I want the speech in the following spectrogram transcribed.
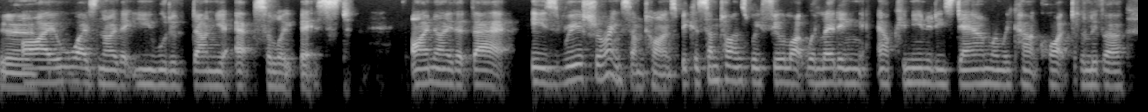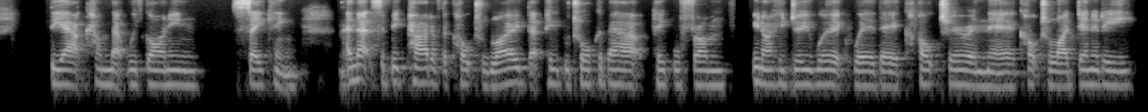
yeah. I always know that you would have done your absolute best. I know that that is reassuring sometimes because sometimes we feel like we're letting our communities down when we can't quite deliver the outcome that we've gone in seeking. And that's a big part of the cultural load that people talk about, people from, you know, who do work where their culture and their cultural identity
